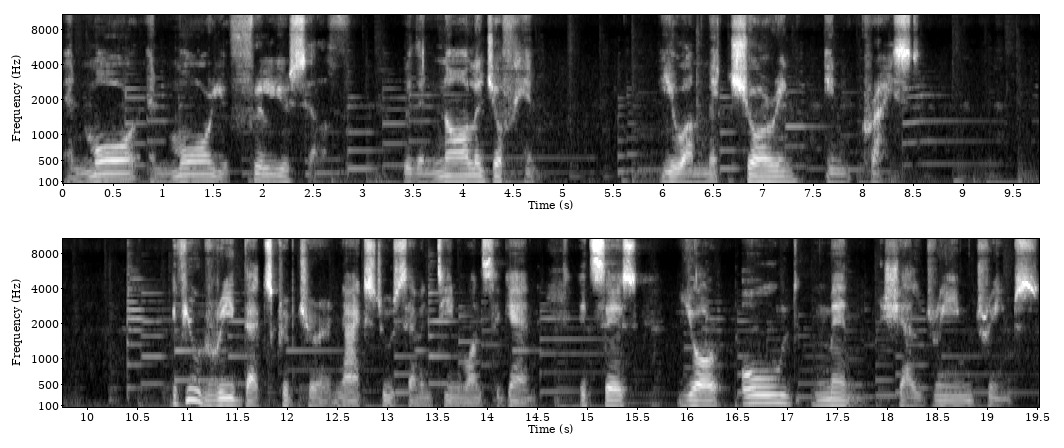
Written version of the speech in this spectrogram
and more and more you fill yourself with the knowledge of Him, you are maturing in Christ. If you read that scripture in Acts 2:17 once again, it says, "Your old men shall dream dreams,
